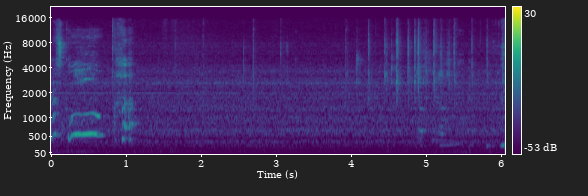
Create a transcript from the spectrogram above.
Let's go.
